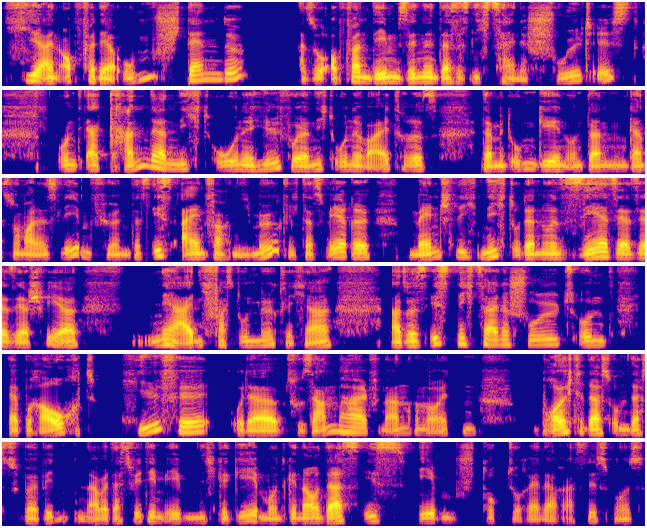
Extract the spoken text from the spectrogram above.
hier ein Opfer der Umstände also Opfer in dem Sinne, dass es nicht seine Schuld ist und er kann dann nicht ohne Hilfe oder nicht ohne weiteres damit umgehen und dann ein ganz normales Leben führen. Das ist einfach nie möglich. Das wäre menschlich nicht oder nur sehr, sehr, sehr, sehr schwer. Ja, eigentlich fast unmöglich, ja. Also es ist nicht seine Schuld und er braucht Hilfe oder Zusammenhalt von anderen Leuten, bräuchte das, um das zu überwinden. Aber das wird ihm eben nicht gegeben. Und genau das ist eben struktureller Rassismus.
